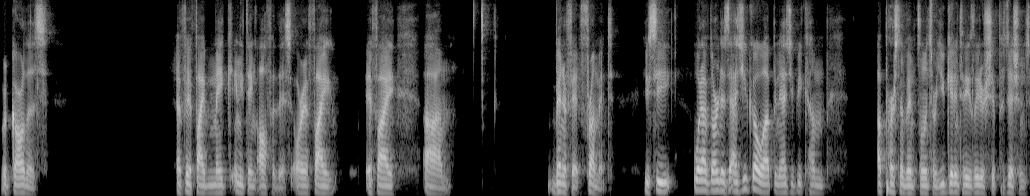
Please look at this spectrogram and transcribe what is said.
regardless of if I make anything off of this or if I if I um, benefit from it? You see, what I've learned is as you go up and as you become a person of influence or you get into these leadership positions,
